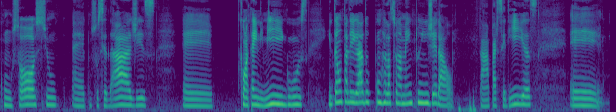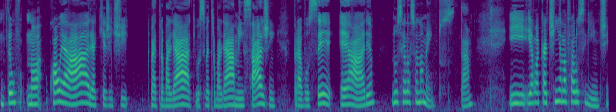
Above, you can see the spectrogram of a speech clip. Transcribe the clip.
com sócio, é, com sociedades, é, com até inimigos. Então, tá ligado com relacionamento em geral, tá? Parcerias. É, então, no, qual é a área que a gente vai trabalhar, que você vai trabalhar, a mensagem para você é a área dos relacionamentos, tá? E, e a cartinha ela fala o seguinte:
